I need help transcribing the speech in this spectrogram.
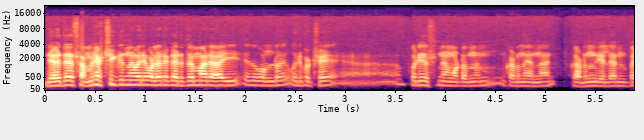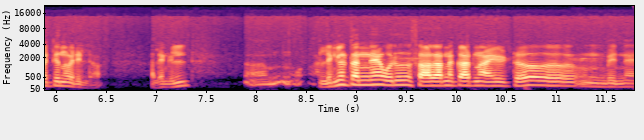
ഇദ്ദേഹത്തെ സംരക്ഷിക്കുന്നവർ വളരെ കരുത്തന്മാരായി ഇതുകൊണ്ട് ഒരുപക്ഷെ പോലീസിന് അങ്ങോട്ടൊന്നും കടന്നു ചെന്നാൻ കടന്നു ചെല്ലാൻ പറ്റുന്നവരില്ല. അല്ലെങ്കിൽ അല്ലെങ്കിൽ തന്നെ ഒരു സാധാരണക്കാരനായിട്ട് പിന്നെ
